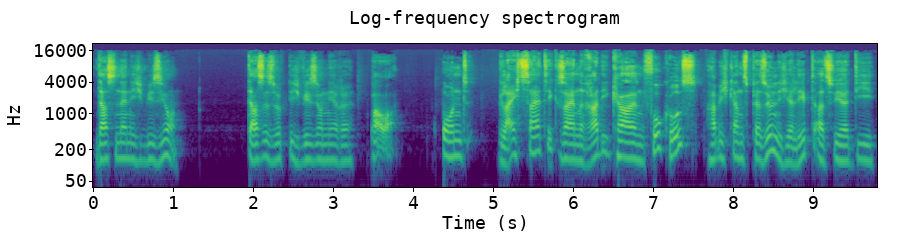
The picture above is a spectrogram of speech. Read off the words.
Das nenne ich Vision. Das ist wirklich visionäre Power. Und gleichzeitig seinen radikalen Fokus habe ich ganz persönlich erlebt, als wir die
